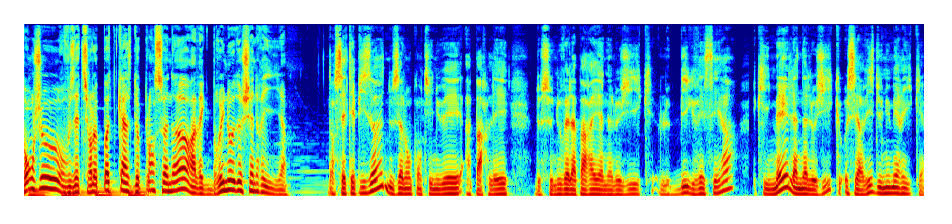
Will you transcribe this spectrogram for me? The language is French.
Bonjour, vous êtes sur le podcast de Plan Sonore avec Bruno de Chenerille. Dans cet épisode, nous allons continuer à parler de ce nouvel appareil analogique, le Big VCA, qui met l'analogique au service du numérique.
